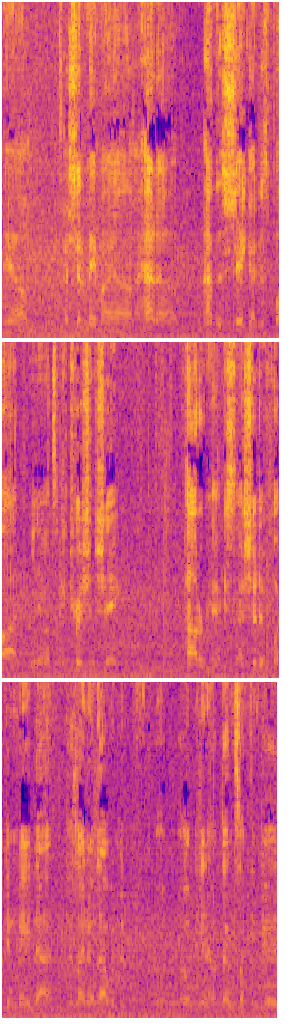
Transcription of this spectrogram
Yeah, I should have made my. Uh, I had a. I have this shake I just bought. You know, it's a nutrition shake, powder mix. I should have fucking made that because I know that would you know, done something good.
